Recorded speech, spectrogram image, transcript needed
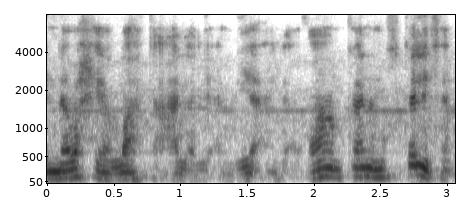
أن وحي الله تعالى لأنبيائه العظام كان مختلفا.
